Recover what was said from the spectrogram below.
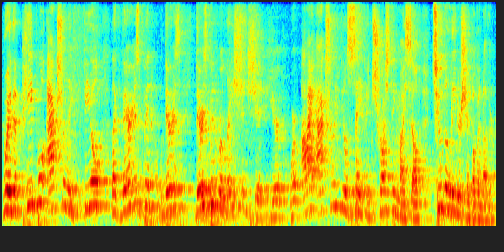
Where the people actually feel like there has been there is there's been relationship here where i actually feel safe in trusting myself to the leadership of another.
